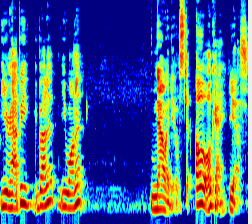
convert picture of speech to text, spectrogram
You're happy about it? You want it? Now I do. Oh, okay. Yes.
